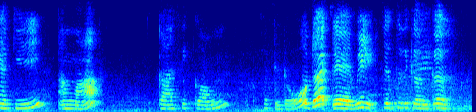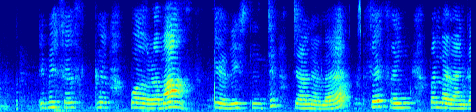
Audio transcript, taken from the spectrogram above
இன்னைக்கு அம்மா காசிக்கம் தேவி. எடுத்துருக்காங்க இப்போ போகிறோமா சேனலை பண்ணுறாங்க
